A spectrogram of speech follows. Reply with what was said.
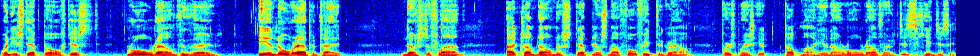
When he stepped off, just rolled down through there, end over appetite, dust a flying. I climbed down the step, you know, it's about four feet to ground. First place hit top of my head, I rolled down there. Just a kid, you see.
